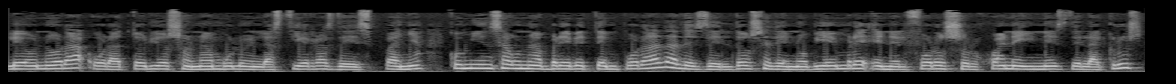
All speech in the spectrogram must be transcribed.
Leonora, oratorio sonámbulo en las tierras de España, comienza una breve temporada desde el 12 de noviembre en el Foro Sor Juana Inés de la Cruz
